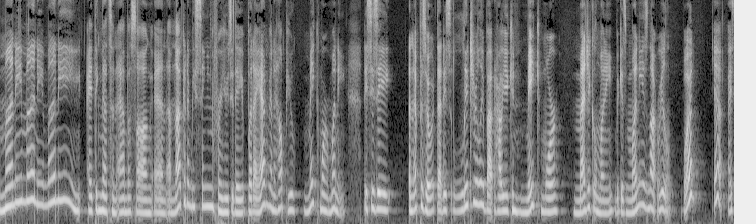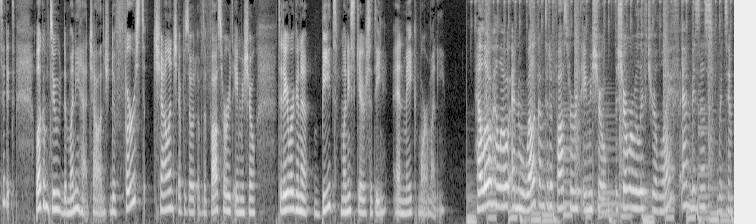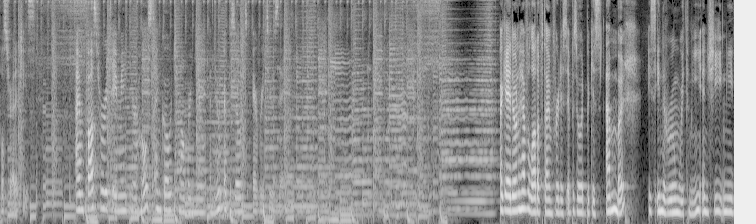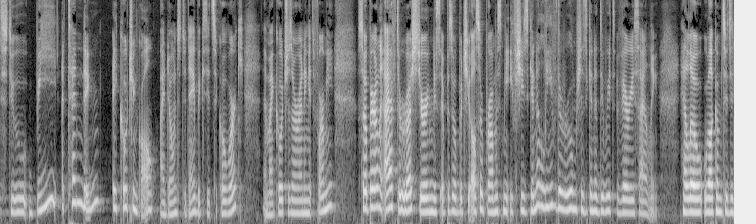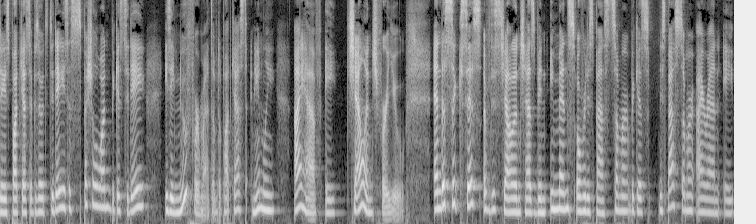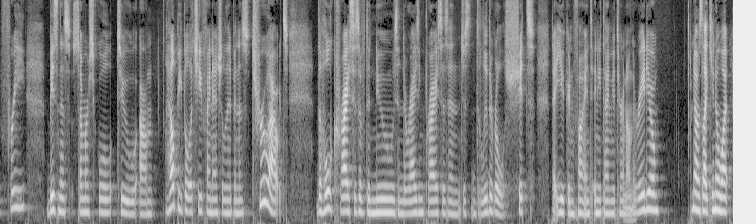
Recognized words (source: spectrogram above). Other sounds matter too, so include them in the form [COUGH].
Money, money, money. I think that's an ABBA song, and I'm not gonna be singing for you today, but I am gonna help you make more money. This is a an episode that is literally about how you can make more magical money because money is not real. What? Yeah, I said it. Welcome to the Money Hat Challenge, the first challenge episode of the Fast Forward Amy Show. Today we're gonna beat money scarcity and make more money. Hello, hello, and welcome to the Fast Forward Amy Show, the show where we lift your life and business with simple strategies. I'm Fast Forward Amy, your host and coach, and I'll bring you a new episode every Tuesday. Okay, I don't have a lot of time for this episode because Amber is in the room with me and she needs to be attending a coaching call. I don't today because it's a co work and my coaches are running it for me. So apparently I have to rush during this episode, but she also promised me if she's gonna leave the room, she's gonna do it very silently. Hello, welcome to today's podcast episode. Today is a special one because today is a new format of the podcast, namely, I have a challenge for you. And the success of this challenge has been immense over this past summer because this past summer I ran a free business summer school to um, help people achieve financial independence throughout the whole crisis of the news and the rising prices and just the literal shit that you can find anytime you turn on the radio. And I was like, you know what?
